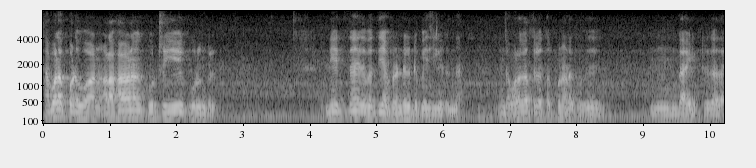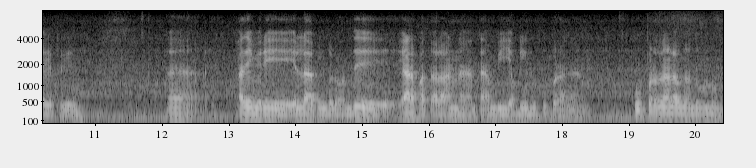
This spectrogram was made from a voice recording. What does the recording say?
சபலப்படுவான். அழகான கூற்றையே கூறுங்கள். நேற்று தான் இதை பற்றி என் ஃப்ரெண்டுக்கிட்ட பேசிக்கிட்டு இருந்தேன். இந்த உலகத்தில் தப்பு நடக்குது. இதாகிட்டு இருக்கு அதாகிட்டு இருக்கு. அதேமாரி எல்லா பெண்களும் வந்து யாரை பார்த்தாலும் அண்ணன் தம்பி அப்படின்னு கூப்பிட்றாங்க. கூப்பிட்றதுனால அவங்க வந்து ஒன்றும்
